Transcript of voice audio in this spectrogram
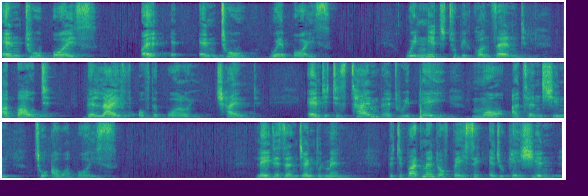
66,002 boys uh, and two were boys. We need to be concerned about the life of the boy child And it is time that we pay more attention to our boys. Ladies and gentlemen, the Department of Basic Education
